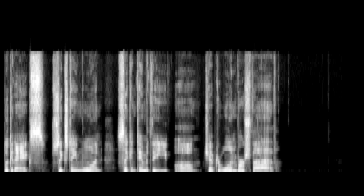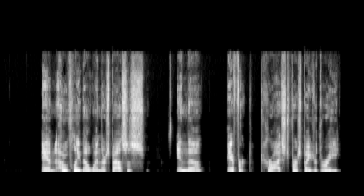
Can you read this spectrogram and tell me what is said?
Look at Acts 16 1, 2 Timothy uh, chapter 1, verse 5. And hopefully they'll win their spouses in the effort to Christ. First Peter 3,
